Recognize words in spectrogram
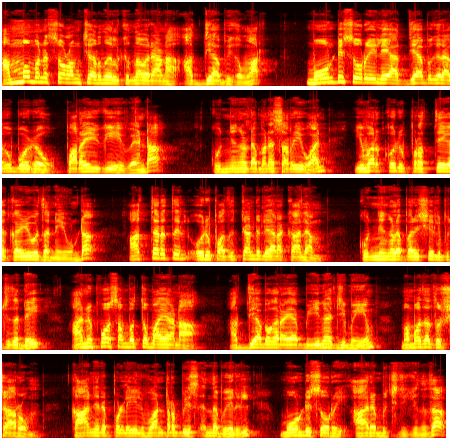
അമ്മ മനസ്സോളം ചേർന്ന് നിൽക്കുന്നവരാണ് അധ്യാപികമാർ. മോണ്ടിസോറിയിലെ അധ്യാപകരാകുമ്പോഴോ പറയുകയേ വേണ്ട. കുഞ്ഞുങ്ങളുടെ മനസ്സറിയുവാൻ ഇവർക്കൊരു പ്രത്യേക കഴിവ് തന്നെയുണ്ട്. അത്തരത്തിൽ ഒരു പതിറ്റാണ്ടിലേറെ കാലം കുഞ്ഞുങ്ങളെ പരിശീലിപ്പിച്ചതിന്റെ അനുഭവ സമ്പത്തുമായാണ് അധ്യാപകരായ ബീന ജിമയും മമത തുഷാറും കാഞ്ഞിരപ്പള്ളിയിൽ വണ്ടർ ബീസ് എന്ന പേരിൽ മോണ്ടിസോറി ആരംഭിച്ചിരിക്കുന്നത്.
